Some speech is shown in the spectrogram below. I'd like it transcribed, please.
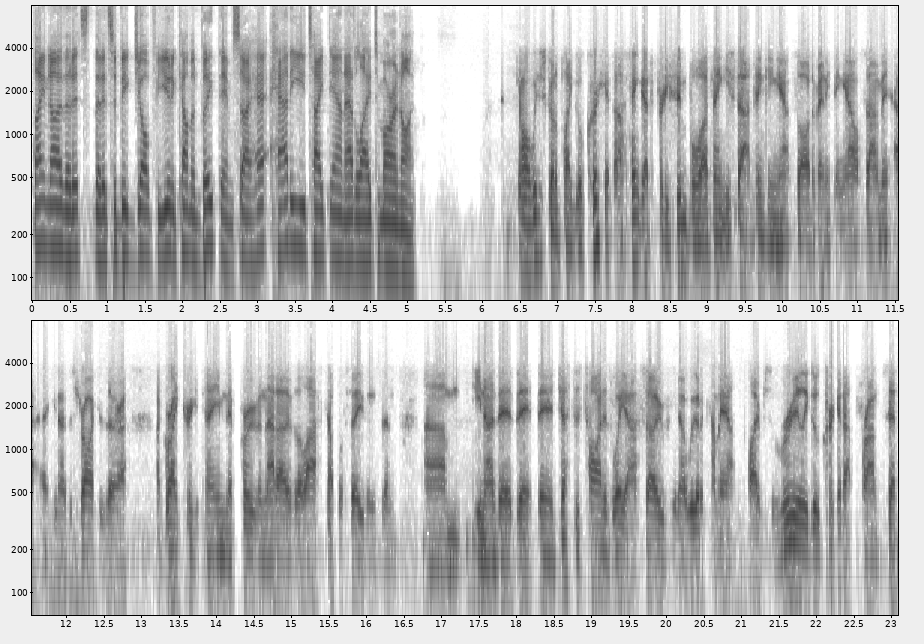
they know that it's that it's a big job for you to come and beat them. So how do you take down Adelaide tomorrow night? Oh, we just got to play good cricket. I think that's pretty simple. I think you start thinking outside of anything else. I mean, uh, you know, the Strikers are a, a great cricket team. They've proven that over the last couple of seasons, and um, you know they're, they're they're just as tight as we are. So you know we've got to come out and play some really good cricket up front, set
